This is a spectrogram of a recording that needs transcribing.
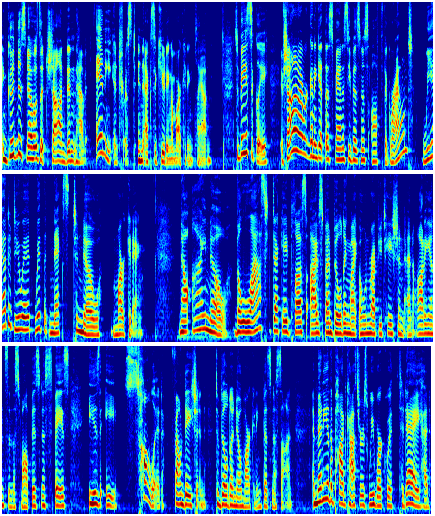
And goodness knows that Sean didn't have any interest in executing a marketing plan. So basically, if Sean and I were going to get this fantasy business off the ground, we had to do it with next to no marketing. Now, I know the last decade plus I've spent building my own reputation and audience in the small business space is a solid foundation to build a no marketing business on. And many of the podcasters we work with today had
